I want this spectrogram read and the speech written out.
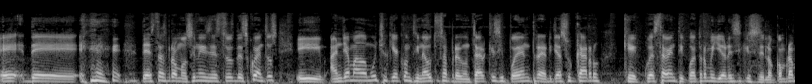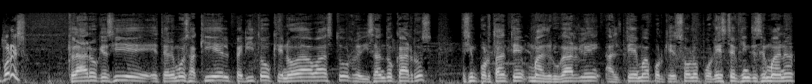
eh, de, de estas promociones y de estos descuentos. Y han llamado mucho aquí a Continautos a preguntar que si pueden traer ya su carro, que cuesta 24 millones y que se lo compran por eso. Claro que sí, eh, tenemos aquí el perito que no da abasto revisando carros. Es importante madrugarle al tema porque es solo por este fin de semana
